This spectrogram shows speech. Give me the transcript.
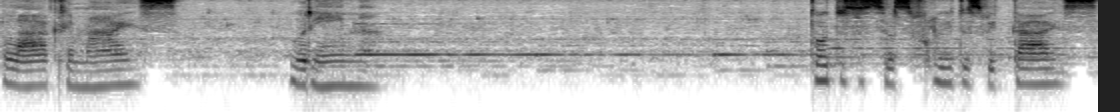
lacrimais, urina, todos os seus fluidos vitais.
